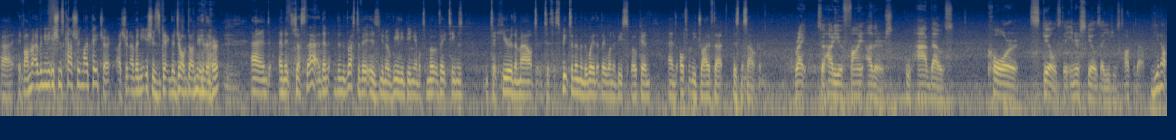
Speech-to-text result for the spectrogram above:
Uh, if I'm not having any issues cashing my paycheck, I shouldn't have any issues getting the job done either. And and it's just that. And then then the rest of it is you know really being able to motivate teams to hear them out, to, to speak to them in the way that they want to be spoken, and ultimately drive that business outcome. Right. So how do you find others who have those core skills, the inner skills that you just talked about? You know,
